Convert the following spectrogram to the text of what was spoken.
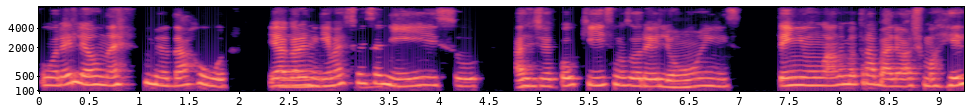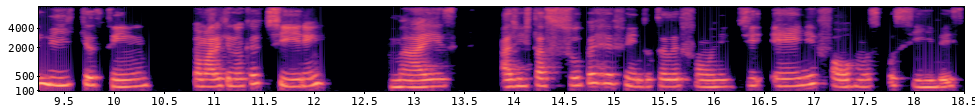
o orelhão, né, no meio da rua. E agora hum. ninguém mais pensa nisso, a gente vê pouquíssimos orelhões. Tem um lá no meu trabalho, eu acho uma relíquia, assim, tomara que nunca tirem, mas a gente está super refém do telefone de N formas possíveis,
